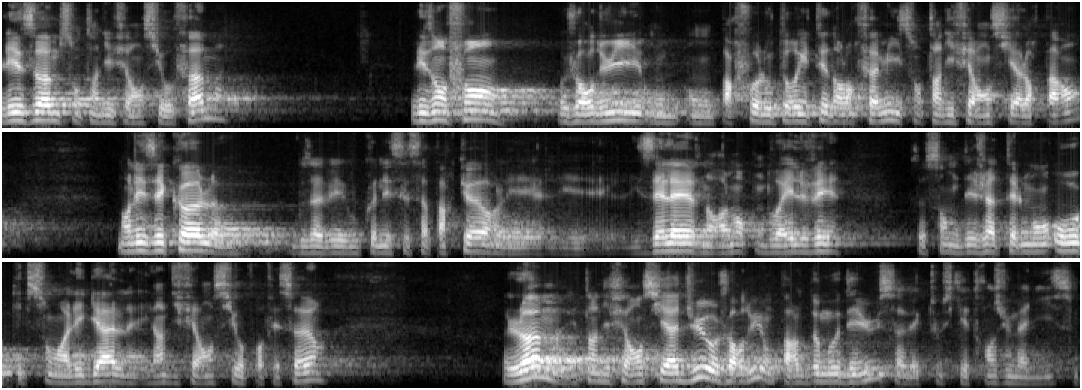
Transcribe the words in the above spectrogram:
Les hommes sont indifférenciés aux femmes. Les enfants, aujourd'hui, ont, parfois l'autorité dans leur famille, ils sont indifférenciés à leurs parents. Dans les écoles, vous, connaissez ça par cœur, les, les élèves, normalement, qu'on doit élever, se sentent déjà tellement hauts qu'ils sont à l'égal et indifférenciés aux professeurs. L'homme est indifférencié à Dieu aujourd'hui, on parle d'homo deus avec tout ce qui est transhumanisme,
